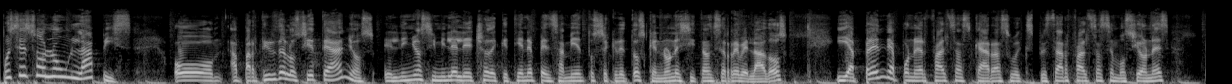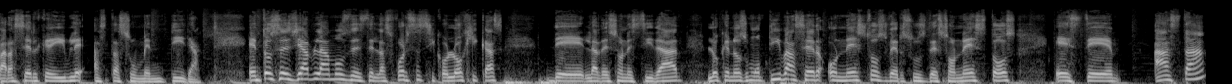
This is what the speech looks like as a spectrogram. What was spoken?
pues es solo un lápiz? O a partir de los siete años, el niño asimila el hecho de que tiene pensamientos secretos que no necesitan ser revelados y aprende a poner falsas caras o expresar falsas emociones para ser creíble hasta su mentira. Entonces ya hablamos desde las fuerzas psicológicas de la deshonestidad, lo que nos motiva a ser honestos versus deshonestos, este, hasta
